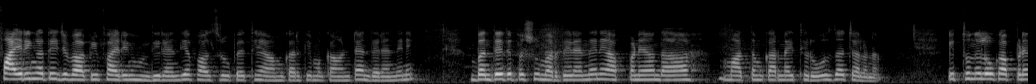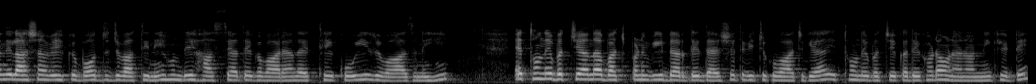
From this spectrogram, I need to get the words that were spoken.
ਫਾਇਰਿੰਗ ਅਤੇ ਜਵਾਬੀ ਫਾਇਰਿੰਗ ਹੁੰਦੀ ਰਹਿੰਦੀ ਹੈ ਫਲਸਰੂਪ ਇੱਥੇ ਆਮ ਕਰਕੇ ਮਕਾਨ ਢਹਿੰਦੇ ਰਹਿੰਦੇ ਨੇ। ਬੰਦੇ ਤੇ ਪਸ਼ੂ ਮਰਦੇ ਰਹਿੰਦੇ ਨੇ, ਆਪਣਿਆਂ ਦਾ ਮਾਤਮ ਕਰਨਾ ਇੱਥੇ ਰੋਜ਼ ਦਾ ਚੱਲਣਾ। ਇੱਥੋਂ ਦੇ ਲੋਕ ਆਪਣਿਆਂ ਦੀ ਲਾਸ਼ਾਂ ਵੇਖ ਕੇ ਬਹੁਤ ਜਜ਼ਬਾਤੀ ਨਹੀਂ ਹੁੰਦੇ, ਹਾਸਿਆਂ ਤੇ ਗਵਾਰਿਆਂ ਦਾ ਇੱਥੇ ਕੋਈ ਰਿਵਾਜ ਨਹੀਂ। ਇੱਥੋਂ ਦੇ ਬੱਚਿਆਂ ਦਾ ਬਚਪਨ ਵੀ ਡਰ ਦੇ ਦਹਿਸ਼ਤ ਵਿੱਚ ਗਵਾਚ ਗਿਆ, ਇੱਥੋਂ ਦੇ ਬੱਚੇ ਕਦੇ ਖਿਡੌਣਿਆਂ ਨਾਲ ਨਹੀਂ ਖੇਡੇ।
